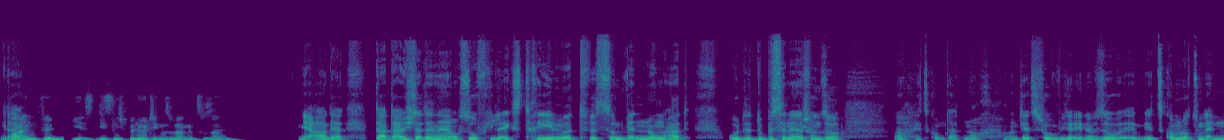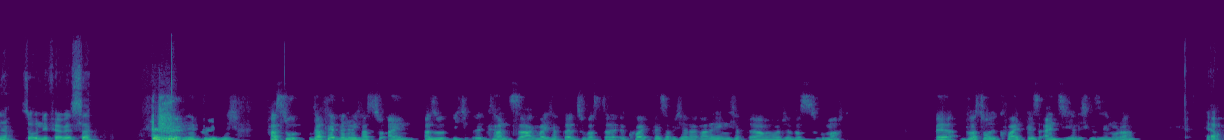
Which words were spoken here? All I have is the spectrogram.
Ja. Vor allem Filme, die, die es nicht benötigen, so lange zu sein. Ja, der, da, dadurch, dass er ja auch so viele extreme Twists und Wendungen hat, wo du, du bist dann ja schon so, ach, jetzt kommt das noch und jetzt schon wieder eine. So, jetzt kommen wir doch zum Ende, so ungefähr, weißt du? nee, fühle ich nicht. Hast du, da fällt mir nämlich was zu ein. Also ich äh, kann es sagen, weil ich habe dazu was da, Quiet Place habe ich ja da gerade hängen, ich habe da heute was zu gemacht. Äh, du hast doch Quiet Place 1 sicherlich gesehen, oder? Ja.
